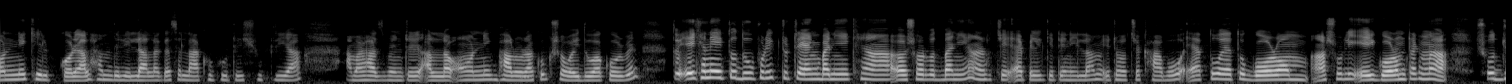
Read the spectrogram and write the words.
অনেক হেল্প করে। আলহামদুলিল্লাহ আল্লাহ কাছে লাখো কোটি শুক্রিয়া। আমার হাজব্যান্ডের আল্লাহ অনেক ভালো রাখুক, সবাই দোয়া করবেন। তো এখানে এই তো দুপুরে একটু ট্যাং বানিয়ে শরবত বানিয়ে আর হচ্ছে অ্যাপেল কেটে নিলাম, এটা হচ্ছে খাব। এত এত গরম, আসলে এই গরমটা না সহ্য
